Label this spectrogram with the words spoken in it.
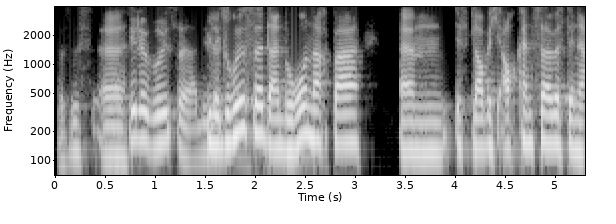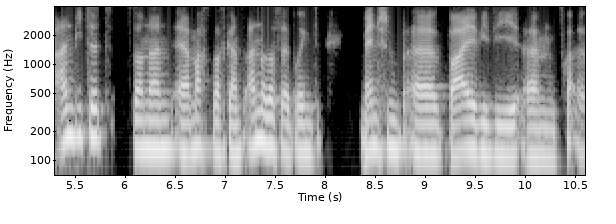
Das ist, äh, viele Grüße. Viele Stelle. Grüße. Dein Büronachbar, ähm, ist, glaube ich, auch kein Service, den er anbietet, sondern er macht was ganz anderes. Er bringt Menschen äh, bei, wie sie ähm, äh,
